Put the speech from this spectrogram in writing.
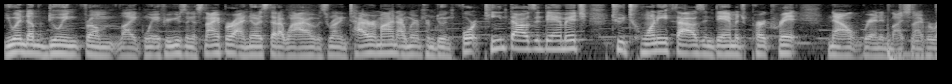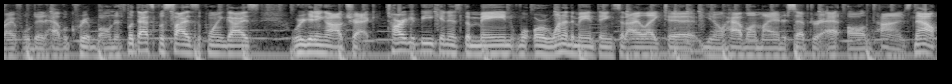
You end up doing from like if you're using a sniper. I noticed that when I was running Tyrant Mine, I went from doing 14,000 damage to 20,000 damage per crit. Now, granted, my sniper rifle did have a crit bonus, but that's besides the point, guys. We're getting off track. Target beacon is the main, or one of the main things that I like to, you know, have on my interceptor at all times. Now,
